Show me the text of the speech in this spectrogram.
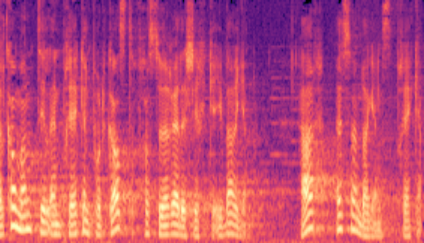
Velkommen til en prekenpodkast fra Søreide kirke i Bergen. Her er søndagens preken.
